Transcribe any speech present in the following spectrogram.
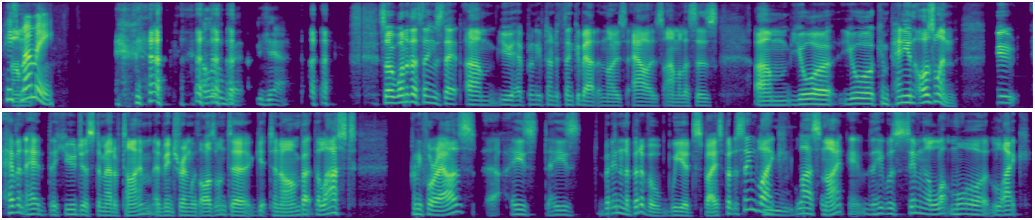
He's Um, mummy. A little bit, yeah. so one of the things that um, you have plenty of time to think about in those hours, Armilus, is um, your your companion Oswin. You haven't had the hugest amount of time adventuring with Oswin to get to know him, but the last twenty four hours, uh, he's he's been in a bit of a weird space. But it seemed like Mm. last night it, he was seeming a lot more like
